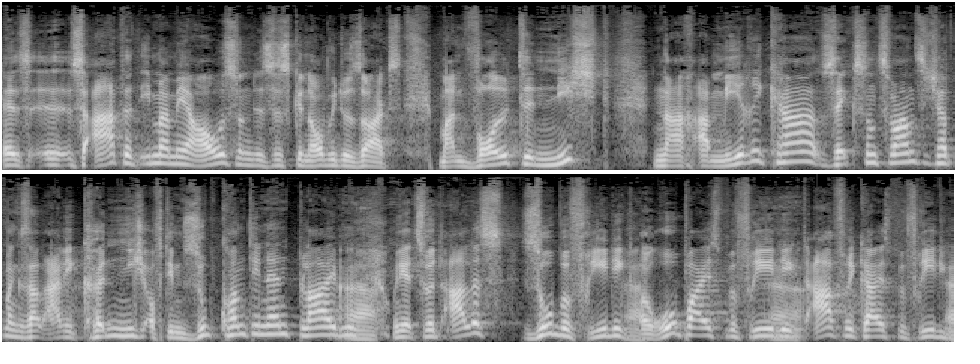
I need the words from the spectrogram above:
Es, es artet immer mehr aus und es ist genau wie du sagst. Man wollte nicht nach Amerika 26 hat man gesagt, ah, wir können nicht auf dem Subkontinent bleiben. Und jetzt wird alles so befriedigt. Europa ist befriedigt, Afrika ist befriedigt,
